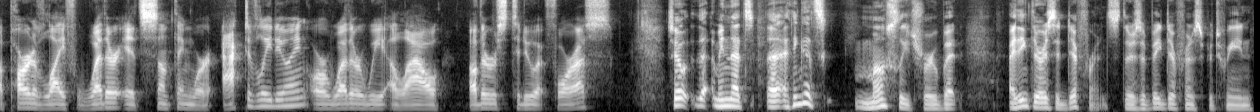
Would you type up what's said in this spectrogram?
a part of life, whether it's something we're actively doing or whether we allow others to do it for us. So I mean, that's uh, I think that's mostly true, but I think there is a difference. There's a big difference between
